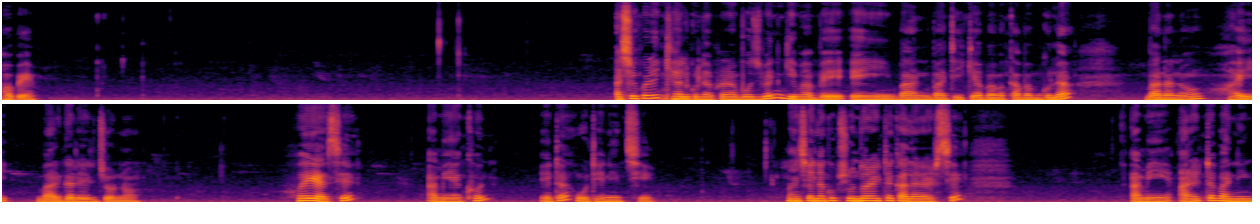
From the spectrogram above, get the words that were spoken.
হবে। আশা করি খেয়ালগুলো আপনারা বুঝবেন, কীভাবে এই বান বাটি কাবাব, কাবাবগুলা বানানো হয়। বার্গারের জন্য। হয়ে গেছে। আমি এখন এটা উঠে নিচ্ছি। মাসাল্লাহ খুব সুন্দর একটা কালার আসছে। আমি আরেকটা বানিয়ে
